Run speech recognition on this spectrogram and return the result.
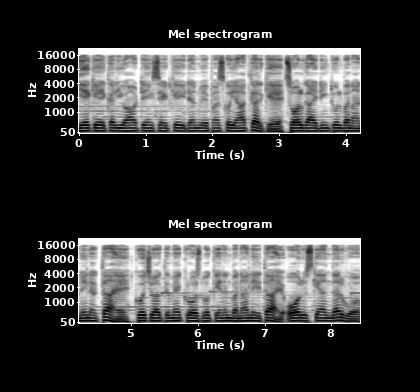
ये कहकर युवाओं टैंक सेट के हिडन वेपन्स को याद करके सोल गाइडिंग टूल बनाने लगता है। कुछ वक्त में क्रॉसबो कैनन बना लेता है और उसके अंदर वो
